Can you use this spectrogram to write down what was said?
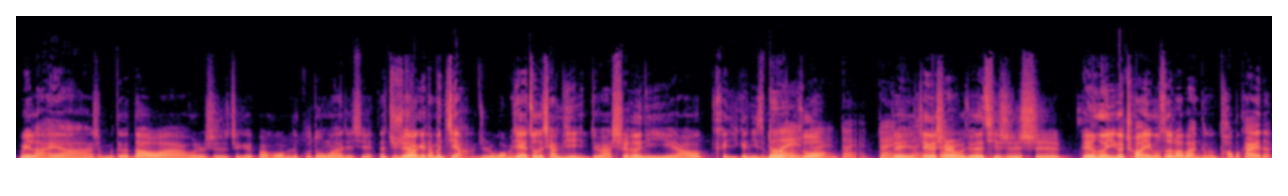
未来呀、什么得到啊，或者是这个包括我们的股东啊这些，那就是要给他们讲，就是我们现在做的产品，对吧？适合你，然后可以跟你怎么样合作。对对对这个事儿，我觉得其实是任何一个创业公司的老板可能逃不开的，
